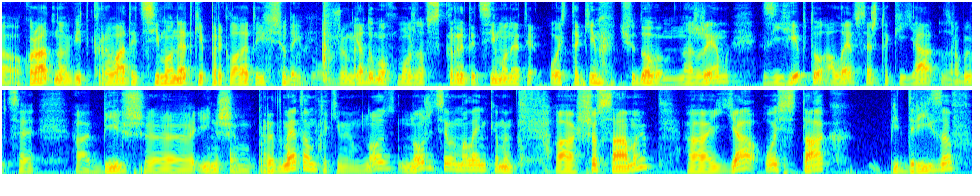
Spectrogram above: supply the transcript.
акуратно відкривати ці монетки, перекладати їх сюди. Я думав, можна вскрити ці монети ось таким чудовим ножем з Єгипту, але все ж таки я зробив це е, більш іншим предметом, такими ножицями маленькими. Що саме? Я ось так підрізав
